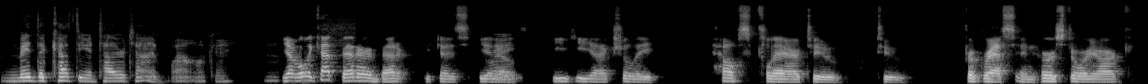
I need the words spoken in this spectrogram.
Made the cut the entire time. Wow. Okay. Yeah. Well, it got better and better because you right. know he he actually helps Claire to to progress in her story arc.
